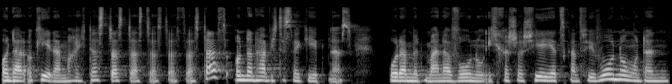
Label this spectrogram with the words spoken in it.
Und dann, okay, dann mache ich das, das, das, das, das, das, das und dann habe ich das Ergebnis. Oder mit meiner Wohnung. Ich recherchiere jetzt ganz viel Wohnung und dann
